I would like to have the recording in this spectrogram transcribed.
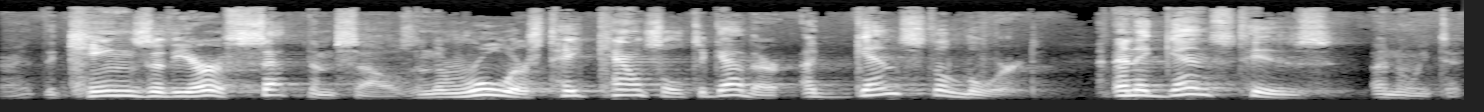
Right? The kings of the earth set themselves, and the rulers take counsel together against the Lord and against his anointed.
